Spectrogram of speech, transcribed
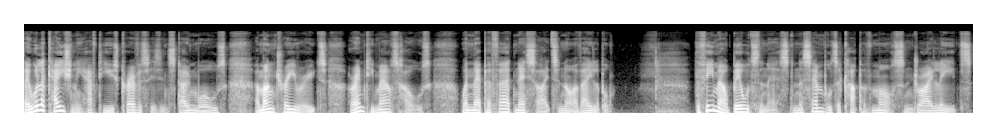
They will occasionally have to use crevices in stone walls, among tree roots, or empty mouse holes when their preferred nest sites are not available. The female builds the nest and assembles a cup of moss and dry leaves,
